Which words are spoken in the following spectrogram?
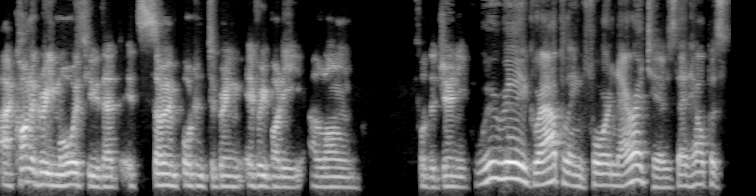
I can't agree more with you that it's so important to bring everybody along for the journey. We're really grappling for narratives that help us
